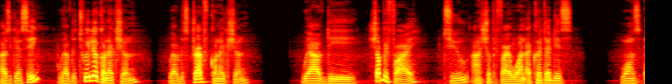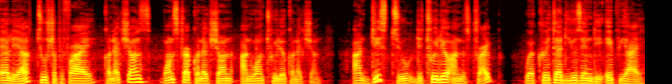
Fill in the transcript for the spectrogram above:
as you can see, we have the Twilio connection we have the Stripe connection, we have the Shopify 2 and Shopify 1. I created this once earlier, two Shopify connections, one Stripe connection and one Twilio connection. And these two, the Twilio and the Stripe, were created using the API,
